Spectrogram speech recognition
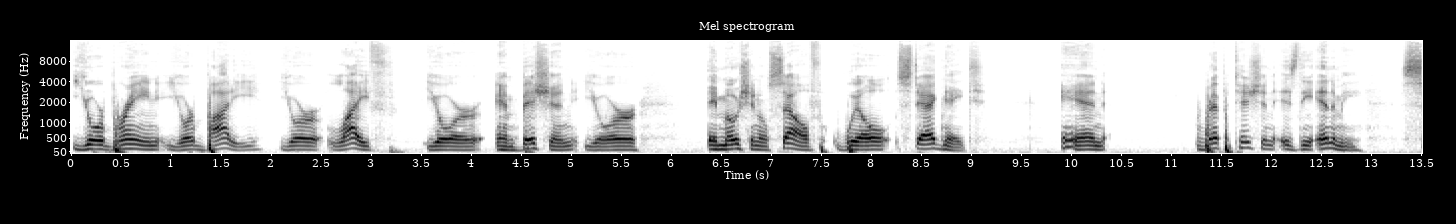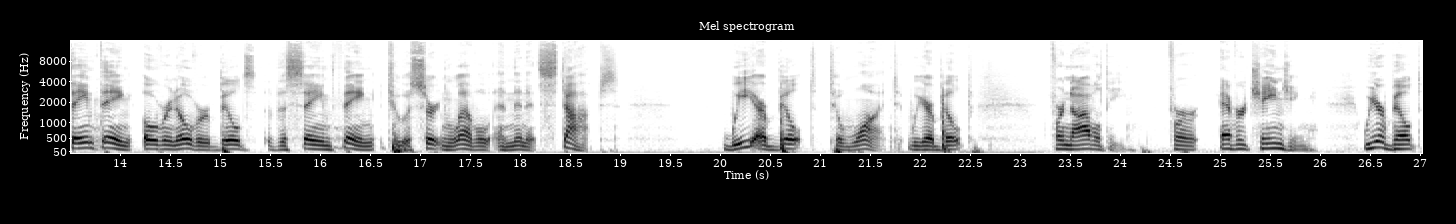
your brain, your body, your life, your ambition, your emotional self will stagnate. And repetition is the enemy. Same thing over and over builds the same thing to a certain level and then it stops we are built to want. We are built for novelty, for ever changing. We are built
